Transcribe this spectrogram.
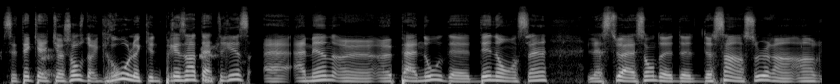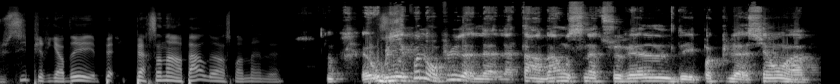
c'était quelque chose de gros qu'une présentatrice amène un, panneau de, dénonçant la situation de, censure en, Russie. Puis regardez, personne n'en parle en ce moment. Là. Euh, oubliez pas non plus la, tendance naturelle des populations à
